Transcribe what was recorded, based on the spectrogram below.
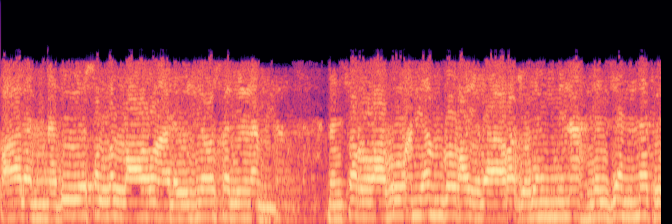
قال النبي صلى الله عليه وسلم من سره أن ينظر إلى رجل من أهل الجنة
